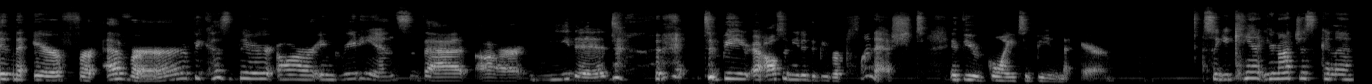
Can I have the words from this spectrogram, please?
in the air forever because there are ingredients that are needed to be also needed to be replenished if you're going to be in the air so you can't you're not just gonna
